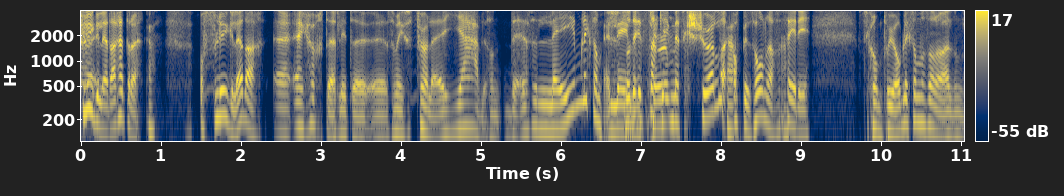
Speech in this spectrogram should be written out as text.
Flygeleder heter det. Ja. Og flygeleder eh, Jeg hørte et lite eh, som jeg føler er jævlig sånn Det er så lame, liksom. Lame Når de snakker med seg sjøl oppi tårnet, så sier de Hvis de kommer på jobb, liksom, sånn, og liksom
